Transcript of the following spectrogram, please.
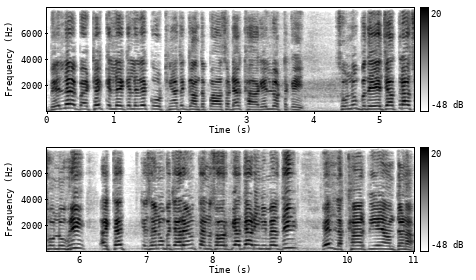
ਵਿਹਲੇ ਬੈਠੇ ਕਿੱਲੇ ਕਿੱਲੇ ਦੇ ਕੋਠੀਆਂ 'ਚ ਗੰਦ ਪਾ ਛੱਡਿਆ, ਖਾ ਕੇ ਲੁੱਟ ਕੇ। ਸੋਨੂੰ ਵਿਦੇਸ਼ ਯਾਤਰਾ ਸੋਨੂੰ ਫਰੀ। ਇੱਥੇ ਕਿਸੇ ਨੂੰ ਵਿਚਾਰੇ ਨੂੰ 300 ਰੁਪਿਆ ਦਿਹਾੜੀ ਨਹੀਂ ਮਿਲਦੀ। ਇਹ ਲੱਖਾਂ ਰੁਪਏ ਆਮਦਨ ਆ।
